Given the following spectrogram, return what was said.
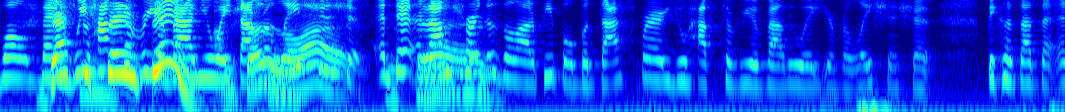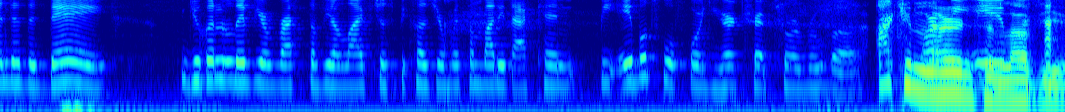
Well, then That's we the have to same thing. reevaluate I'm sure that there's a lot. relationship. And, there, and I'm sure there's a lot of people, but that's where you have to reevaluate your relationship because at the end of the day, you're gonna live your rest of your life just because you're with somebody that can be able to afford your trip to Aruba. I can learn to able- love you.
